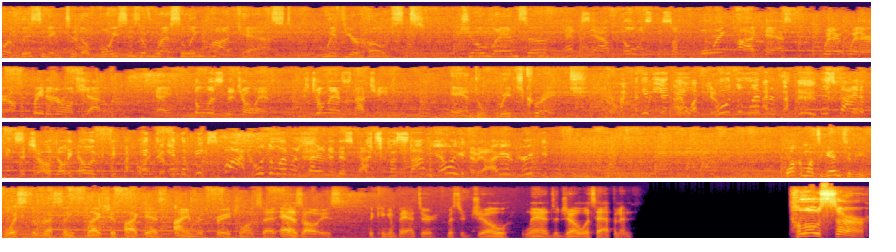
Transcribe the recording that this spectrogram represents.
are listening to the Voices of Wrestling podcast with your hosts, Joe Lanza X out and go listen to some boring podcast where they're, where they're afraid of their own shadow. Okay? Don't listen to Joe Lanza because Joe Lanza's not changing. and Rich Kraetsch. Give me a name. like him. Who delivers this guy in a big spot? Joe, don't yell at me. I like In, him. in the big spot, who delivers better than this guy? Stop yelling at me. I agree. Welcome once again to the Voices of Wrestling flagship podcast. I am Rich Kraetsch, alongside, as always, the King of Banter, Mr. Joe Lanza. Joe, what's happening? Hello, sir.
